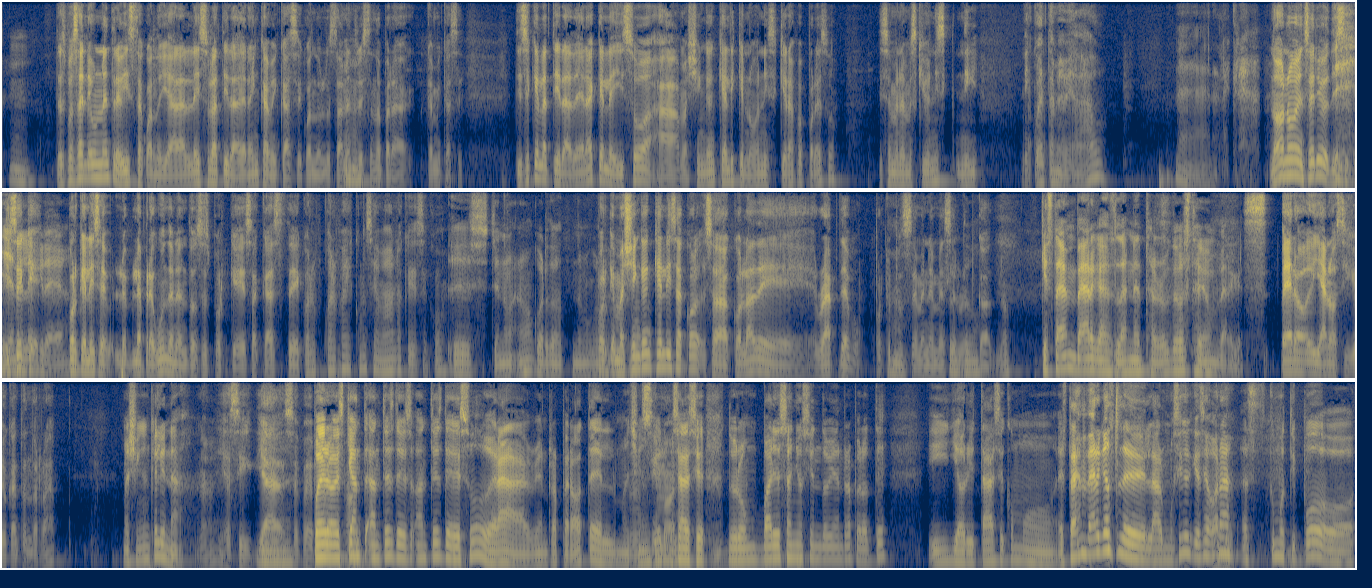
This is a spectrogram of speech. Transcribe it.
Mm. Después salió una entrevista cuando ya le hizo la tiradera en Kamikaze, cuando lo estaban entrevistando para Kamikaze. Dice que la tiradera que le hizo a, Machine Gun Kelly, que no ni siquiera fue por eso. Dice, "Menem, es que yo ni, ni, ni cuenta me había dado. Nah, no le creo. No, no, en serio. Dice, Yo dice no le que. creo. Porque le, dice, le, le preguntan entonces por qué sacaste. ¿Cuál, cuál fue? ¿Cómo se llamaba la que sacó? Este, no, no me acuerdo. No me acuerdo. Porque Machine Gun Kelly sacó, sacó la de Rap Devil. Porque pues Eminem es el Rap. God, ¿no? Que está en vergas, la neta. Rob Debo está en vergas. Pero ya no siguió cantando rap, Machine Gun Kelly, nada. ¿no? Y así ya Ya. se fue. Pero es que antes de eso, antes de eso era bien raperote el Machine Gun Kelly. O sea, sí, duró varios años siendo bien raperote. Y ahorita hace como. Está en vergas le- la música que hace ahora. Es como tipo.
